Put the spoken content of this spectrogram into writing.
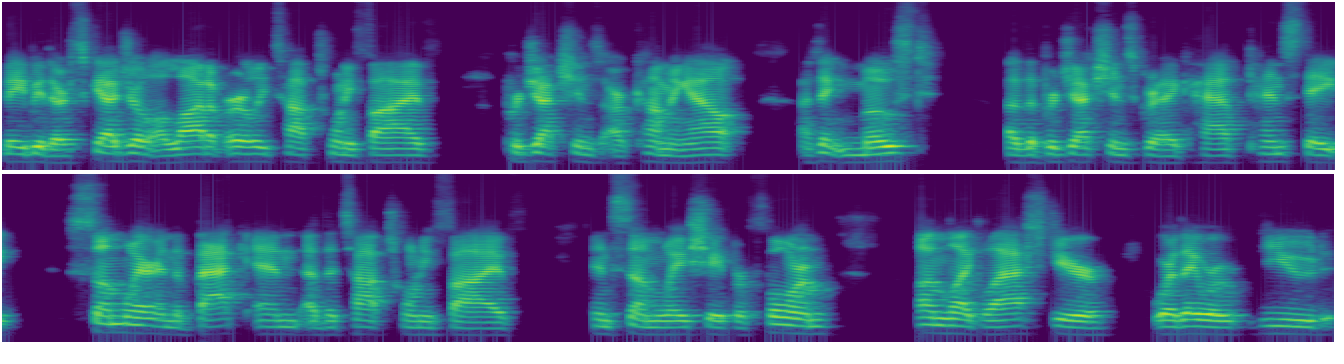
maybe their schedule. A lot of early top twenty-five projections are coming out. I think most of the projections, Greg, have Penn State somewhere in the back end of the top twenty-five in some way, shape, or form. Unlike last year, where they were viewed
